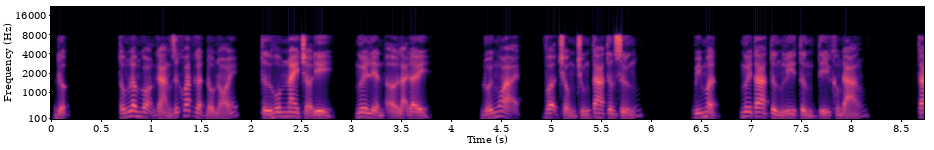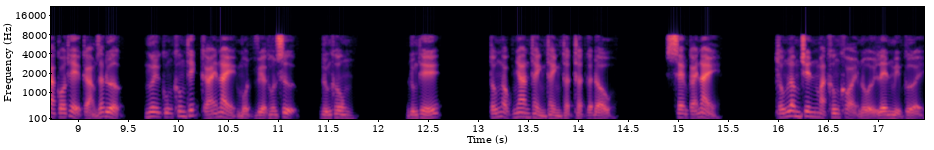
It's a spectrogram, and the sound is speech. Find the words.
Được. Tống lâm gọn gàng dứt khoát gật đầu nói, từ hôm nay trở đi ngươi liền ở lại đây. Đối ngoại, vợ chồng chúng ta tương xứng. Bí mật, ngươi ta từng ly từng tí không đáng. Ta có thể cảm giác được, ngươi cũng không thích cái này một việc hôn sự, đúng không? Đúng thế. Tống ngọc nhan thành thành thật thật gật đầu. Xem cái này. Tống lâm trên mặt không khỏi nổi lên mỉm cười.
